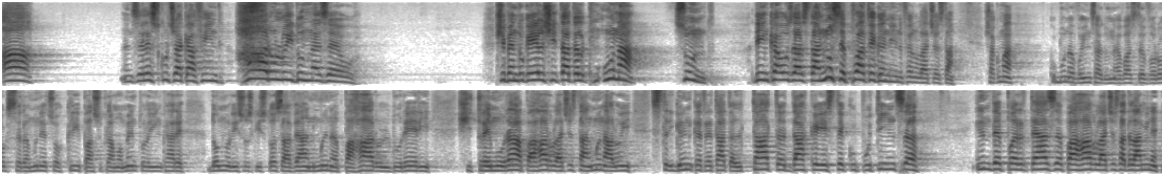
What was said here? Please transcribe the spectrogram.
a înțeles crucea ca fiind harul lui Dumnezeu. Și pentru că El și Tatăl una sunt, din cauza asta nu se poate gândi în felul acesta. Și acum cu bunăvoința dumneavoastră vă rog să rămâneți o clipă asupra momentului în care Domnul Isus Hristos avea în mână paharul durerii și tremura paharul acesta în mâna lui, strigând către Tatăl, Tată, dacă este cu putință, îndepărtează paharul acesta de la mine.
